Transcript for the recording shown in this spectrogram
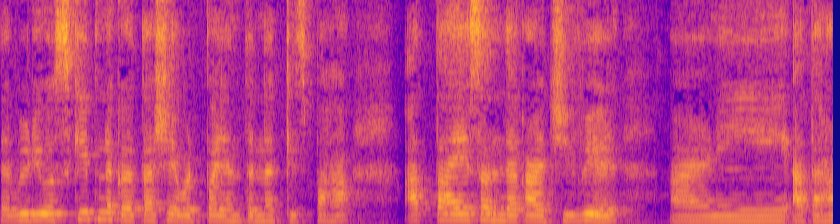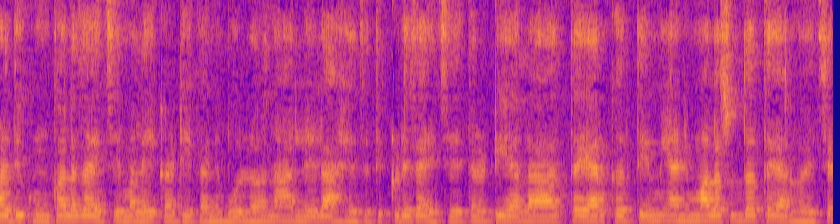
तर व्हिडिओ स्किप न करता शेवटपर्यंत नक्कीच पहा. आत्ता आहे संध्याकाळची वेळ आणि आता हळदी कुंकाला आहे मला एका ठिकाणी बोलवणं आलेलं आहे तर तिकडे जायचे तर टियाला तयार करते मी आणि मला सुद्धा तयार व्हायचं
